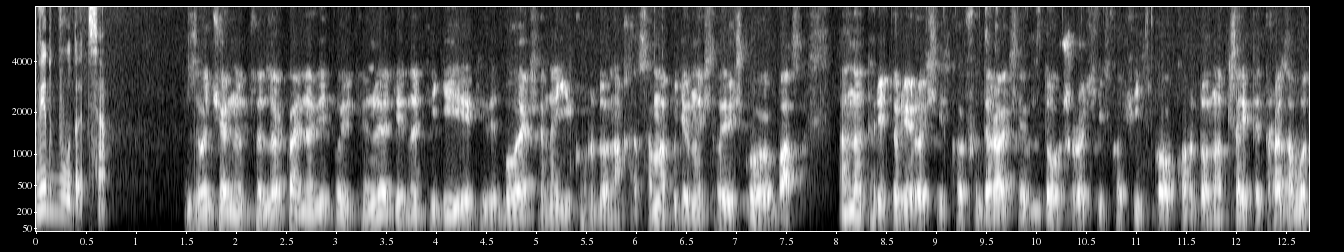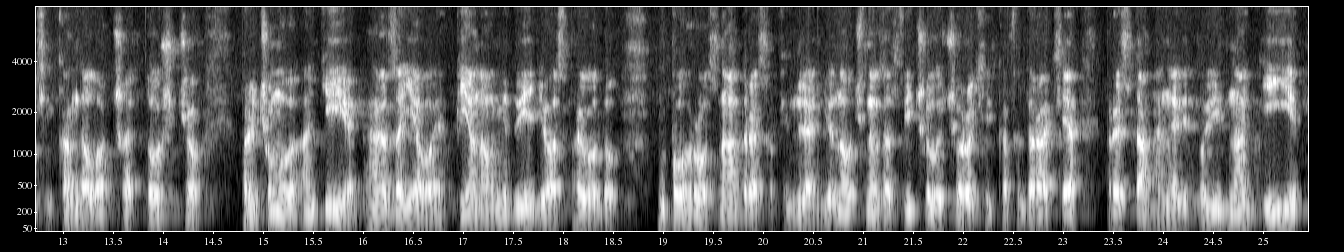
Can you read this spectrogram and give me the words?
відбудеться. Звичайно, це дзеркальна відповідь Фінляндії на ті дії, які відбуваються на її кордонах, а саме будівництво військових баз на території Російської Федерації вздовж російсько-фінського кордону. Це Петрозаводськ, і Кандалача тощо. Причому ті е, заяви п'яного Медведєва з приводу погроз на адресу Фінляндії наочно засвідчили, що Російська Федерація пристане на відповідно дії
